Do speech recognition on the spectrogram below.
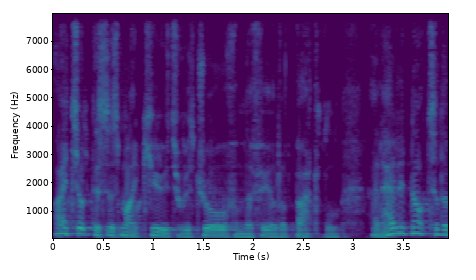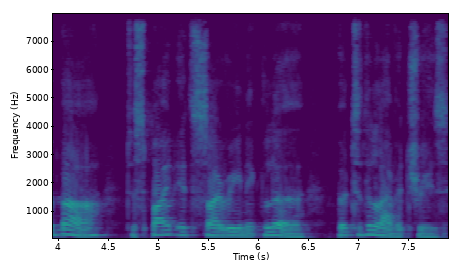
I took this as my cue to withdraw from the field of battle, and headed not to the bar, despite its sirenic lure, but to the lavatories,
